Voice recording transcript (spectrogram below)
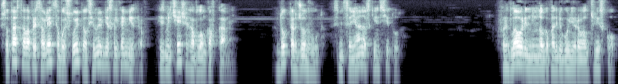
что та стала представлять собой слой толщиной в несколько метров из мельчайших обломков камня. Доктор Джон Вуд, Смитсониановский институт. Фред Лаурин немного подрегулировал телескоп.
